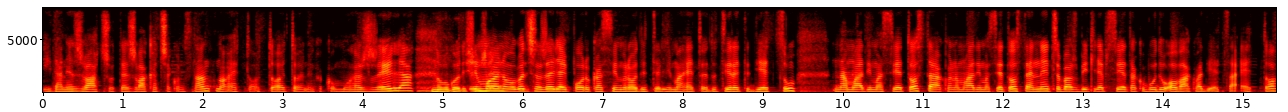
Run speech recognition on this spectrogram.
I da ne žvaču te žvakače konstantno. Eto, to je, to je nekako moja želja. Novogodišnja I moja želja. novogodišnja želja i poruka svim roditeljima. Eto, educirajte djecu. Na mladima svijet ostaje. Ako na mladima svijet ostaje, neće baš biti lijep svijet ako budu ovakva djeca. Eto,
